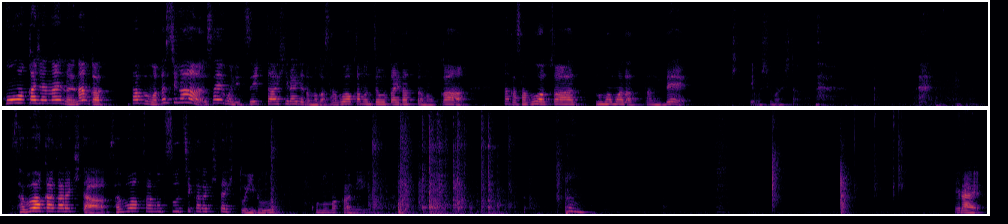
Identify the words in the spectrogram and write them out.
本アカじゃないのよ。なんか多分私が最後にツイッター開いてたのがサブアカの状態だったのかなんかサブアカのままだったんでピッて押しました。サブアカから来たサブアカの通知から来た人いる？この中に。えらい。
